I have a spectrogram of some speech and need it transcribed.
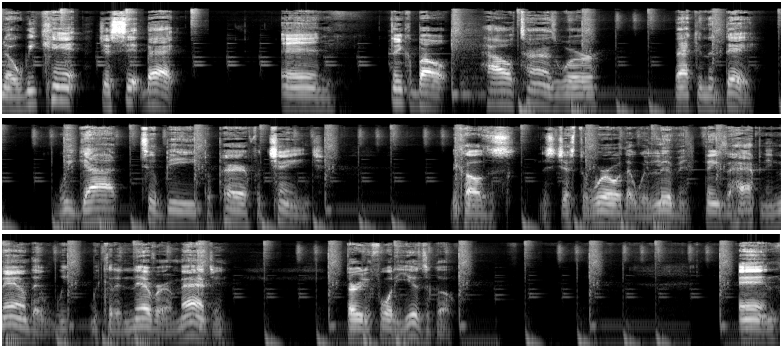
know, we can't just sit back and think about how times were back in the day. We got to be prepared for change because it's just the world that we live in. Things are happening now that we, we could have never imagined 30, 40 years ago. And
